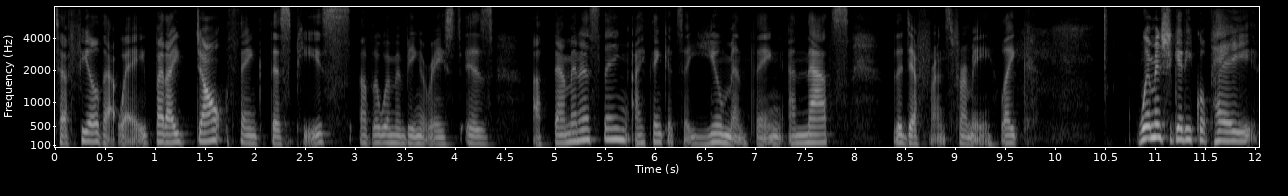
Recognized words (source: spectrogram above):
to feel that way. But I don't think this piece of the women being erased is a feminist thing. I think it's a human thing, and that's the difference for me. Like, women should get equal pay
